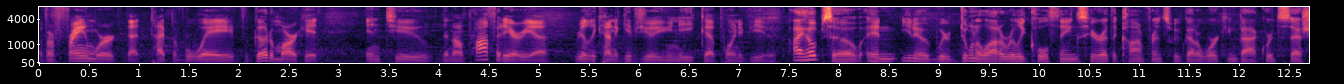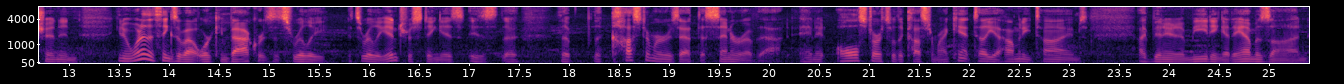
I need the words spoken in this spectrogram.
of a framework, that type of a way of go to market into the nonprofit area really kind of gives you a unique uh, point of view. I hope so. And you know, we're doing a lot of really cool things here at the conference. We've got a working backwards session, and you know, one of the things about working backwards it's really it's really interesting is is the the, the customer is at the center of that, and it all starts with the customer. I can't tell you how many times I've been in a meeting at Amazon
